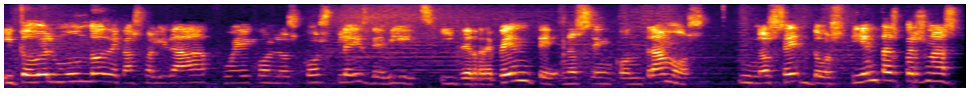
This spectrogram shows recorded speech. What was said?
y todo el mundo de casualidad fue con los cosplays de Bleach. Y de repente nos encontramos, no sé, 200 personas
